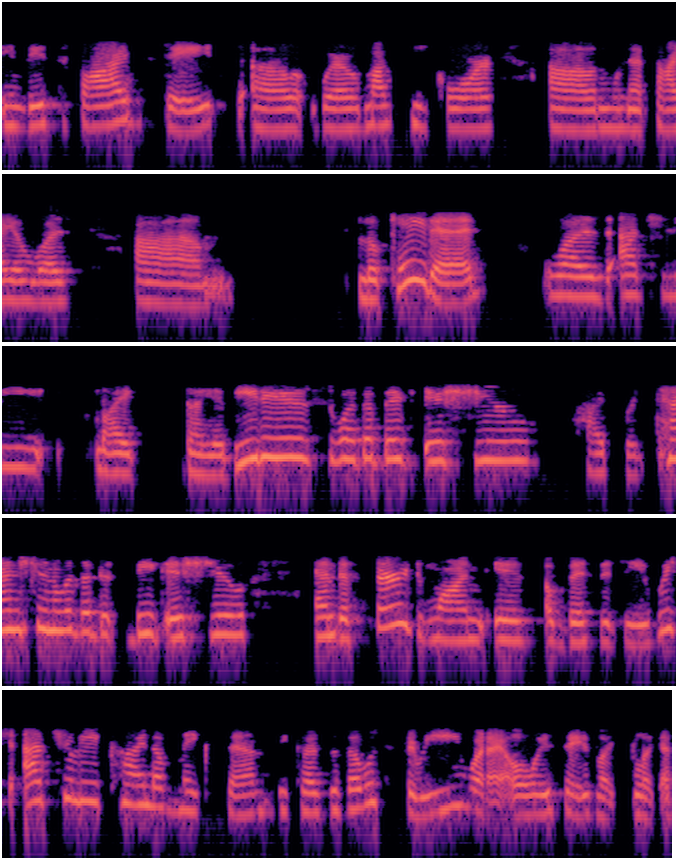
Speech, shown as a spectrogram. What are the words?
in these five states uh, where Magpicor uh, Munatayo was um, located was actually like diabetes was a big issue, hypertension was a big issue, and the third one is obesity, which actually kind of makes sense because those three, what I always say is like like a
